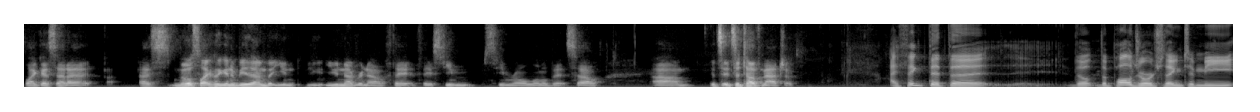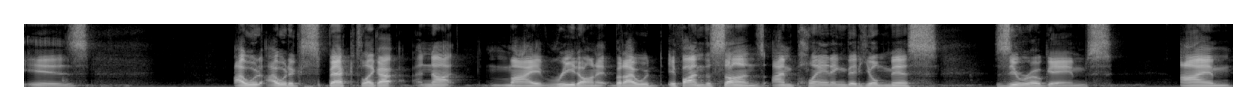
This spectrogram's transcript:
like I said, I, I most likely going to be them, but you, you, you never know if they if they steam steamroll a little bit. So um, it's it's a tough matchup. I think that the the the Paul George thing to me is I would I would expect like I not my read on it, but I would if I'm the Suns, I'm planning that he'll miss zero games. I'm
